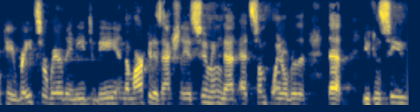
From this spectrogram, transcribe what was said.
okay, rates are where they need to be, and the market is actually assuming that at some point over the that you can see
